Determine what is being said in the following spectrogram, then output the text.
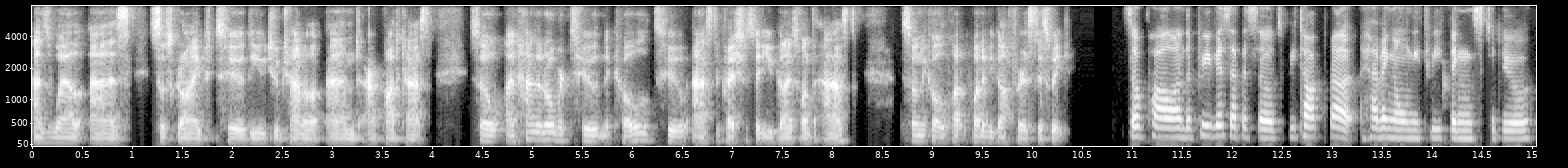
as well as subscribe to the YouTube channel and our podcast. So I'll hand it over to Nicole to ask the questions that you guys want to ask. So, Nicole, what, what have you got for us this week? So, Paul, on the previous episodes, we talked about having only three things to do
